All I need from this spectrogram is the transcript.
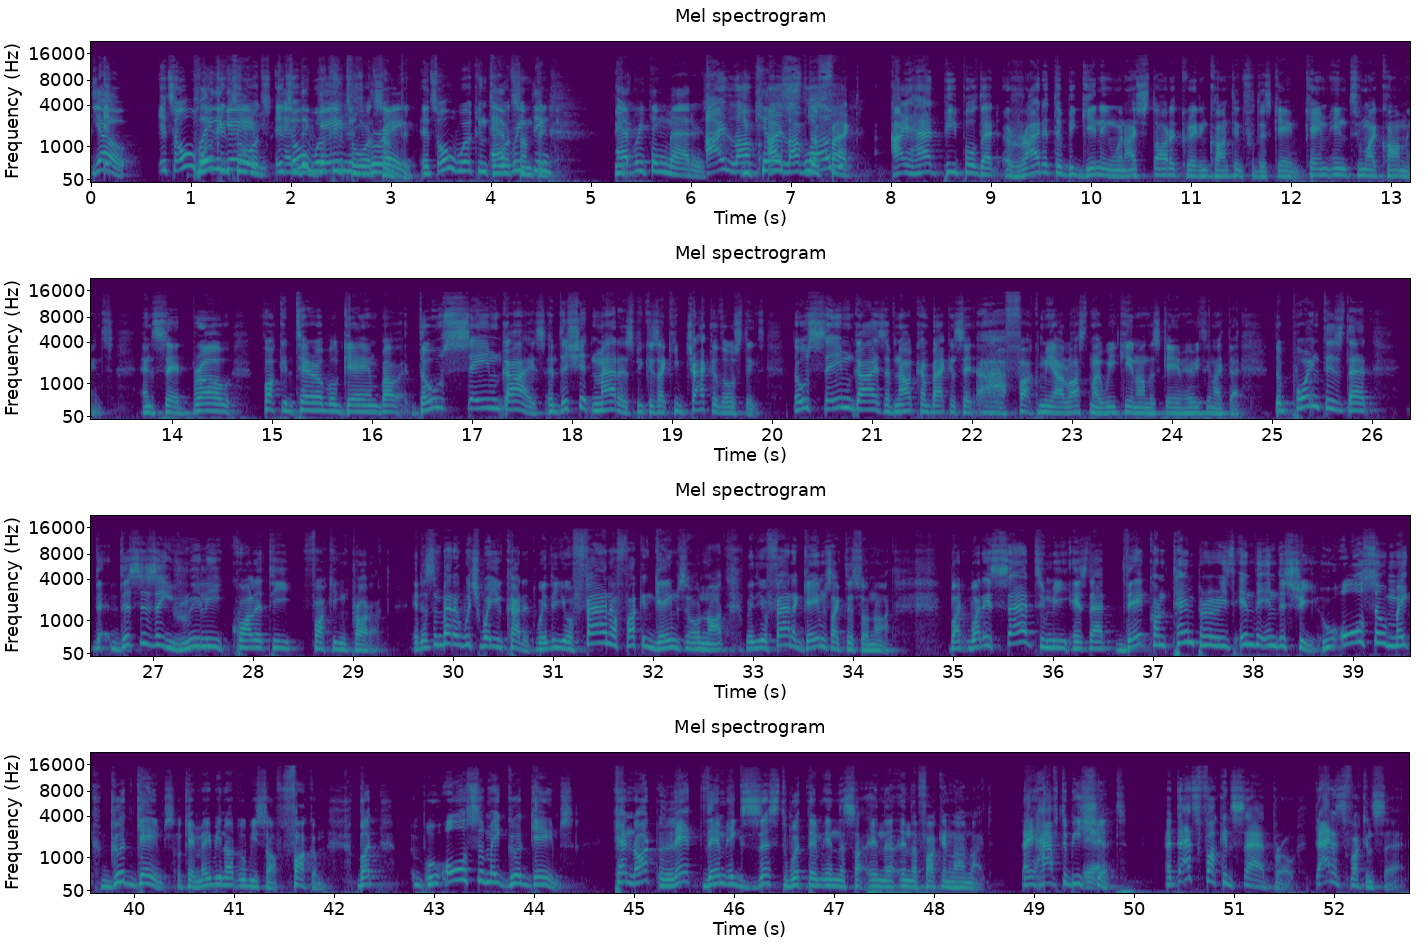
yo, it's all working towards it's all working towards something it's all working towards something everything matters. I love I love the fact I had people that right at the beginning when I started creating content for this game came into my comments and said, "Bro, fucking terrible game." But those same guys, and this shit matters because I keep track of those things. Those same guys have now come back and said, "Ah, fuck me, I lost my weekend on this game, everything like that." The point is that th- this is a really quality fucking product. It doesn't matter which way you cut it, whether you're a fan of fucking games or not, whether you're a fan of games like this or not. But what is sad to me is that their contemporaries in the industry who also make good games, okay, maybe not Ubisoft, fuck them, but who also make good games, cannot let them exist with them in the in the in the fucking limelight. They have to be shit, and that's fucking sad, bro. That is fucking sad.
